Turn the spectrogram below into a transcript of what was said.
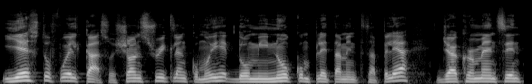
Y esto fue el caso. Sean Strickland, como dije, dominó completamente esa pelea. Jack Hermanson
